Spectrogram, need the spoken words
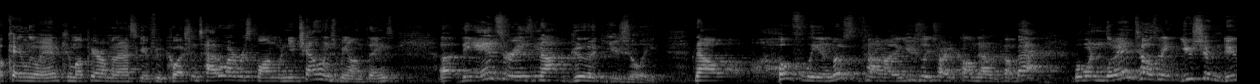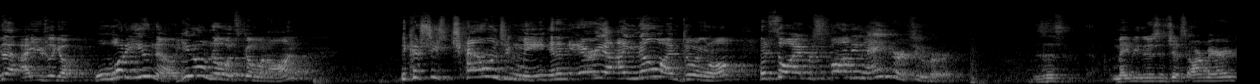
okay, Luann, come up here, I'm going to ask you a few questions. How do I respond when you challenge me on things? Uh, the answer is not good usually. Now, hopefully, and most of the time, I usually try to calm down and come back. But when Luann tells me you shouldn't do that, I usually go, well, what do you know? You don't know what's going on. Because she's challenging me in an area I know I'm doing wrong, and so I respond in anger to her. Is this maybe this is just our marriage?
